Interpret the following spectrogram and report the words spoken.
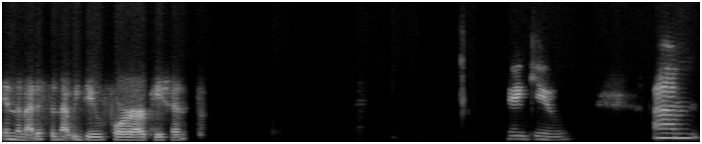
in the medicine that we do for our patients. Thank you. Um,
